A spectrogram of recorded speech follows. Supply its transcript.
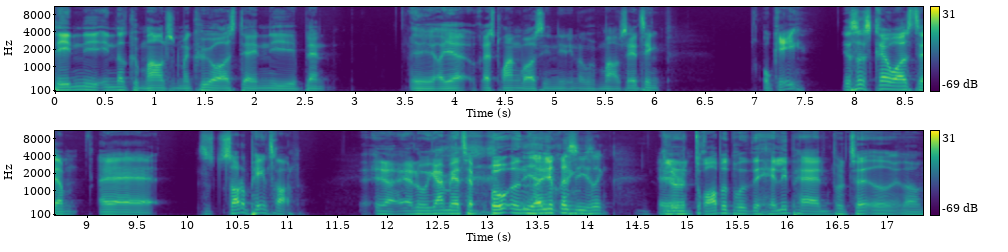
det er inde i Indre København, så man kører også derinde i blandt, øh, og ja, restauranten var også inde i Indre København, så jeg tænkte, okay. Jeg så skrev også til ham, øh, så, så er du pænt travlt. Eller er du i gang med at tage båden? Ja, lige præcis, ikke? Bliver Øh, du droppet på the helipad på taget? Eller?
